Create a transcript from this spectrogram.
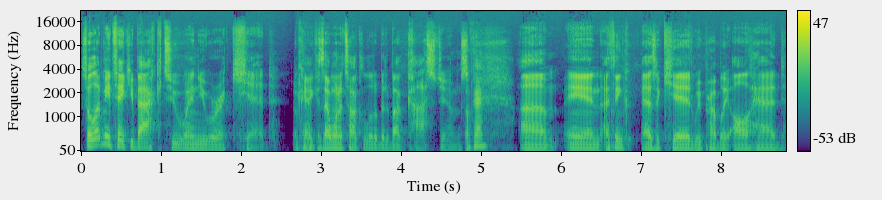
so let me take you back to when you were a kid, okay? Because I want to talk a little bit about costumes. Okay. Um, and I think as a kid, we probably all had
